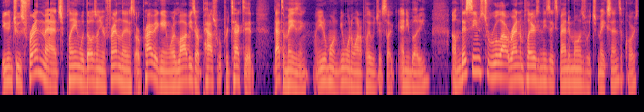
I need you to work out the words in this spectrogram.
You can choose friend match, playing with those on your friend list, or private game where lobbies are password protected. That's amazing. You don't want you wouldn't want to play with just like anybody. Um, this seems to rule out random players in these expanded modes, which makes sense, of course.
